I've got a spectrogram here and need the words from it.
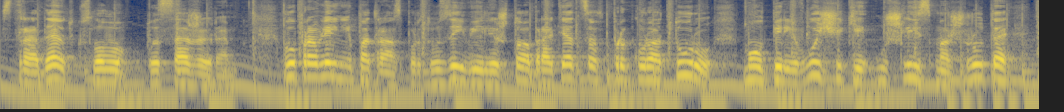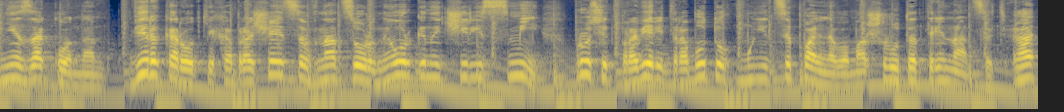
Страдают, к слову, пассажиры. В управлении по транспорту заявили, что обратятся в прокуратуру, мол, перевозчики ушли с маршрута незаконно. Вера Коротких обращается в надзорные органы через СМИ, просит проверить работу муниципального маршрута 13А,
